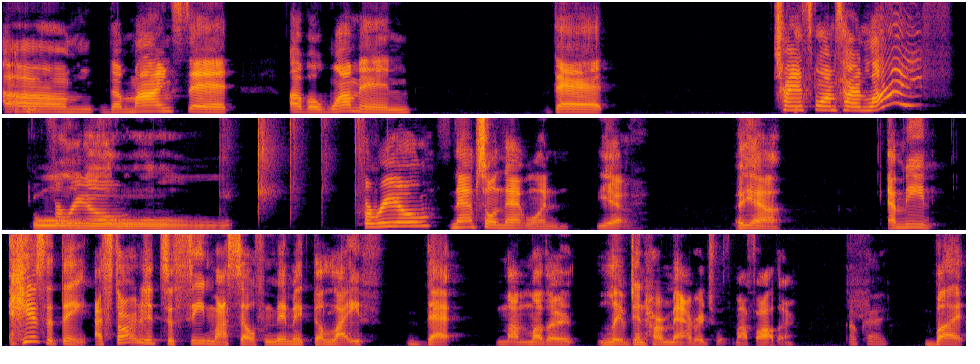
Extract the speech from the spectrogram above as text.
um the mindset of a woman that transforms her life For real? For real. Snaps on that one. Yeah. Uh, Yeah. I mean, here's the thing. I started to see myself mimic the life that my mother lived in her marriage with my father. Okay. But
